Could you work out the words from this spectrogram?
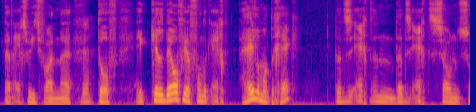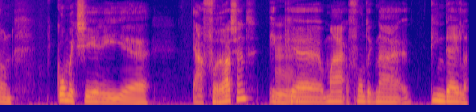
Ik had echt zoiets van eh, Ja. tof. Ik, Philadelphia vond ik echt helemaal te gek. Dat is echt, een, dat is echt zo'n zo'n comicserie. eh, ja, verrassend. Ik, Mhm. eh, maar vond ik na tien delen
